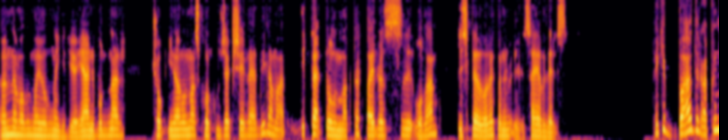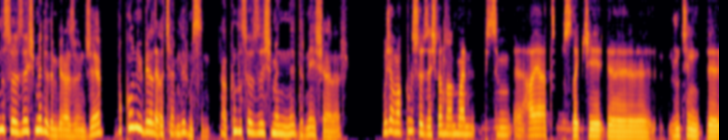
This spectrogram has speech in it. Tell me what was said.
önlem alınma yoluna gidiyor. Yani bunlar çok inanılmaz korkulacak şeyler değil ama dikkatli olunmakta faydası olan riskler olarak sayabiliriz. Peki Bahadır akıllı sözleşme dedim biraz önce. Bu konuyu biraz evet. açabilir misin? Akıllı sözleşme nedir? Ne işe yarar? Hocam akıllı sözleşme normal bizim e, hayatımızdaki e, rutin e,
